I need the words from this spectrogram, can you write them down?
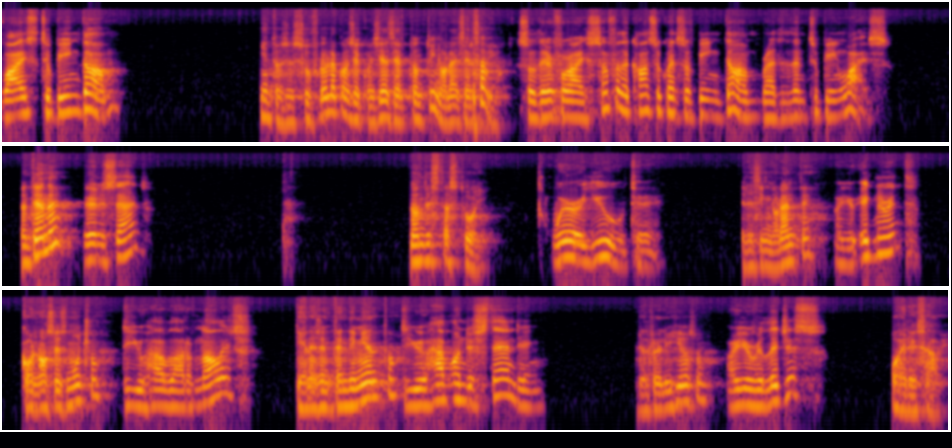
wise to being dumb, Y entonces sufro la consecuencia de ser tonto y no la de ser sabio. so therefore I suffer the consequence of being dumb rather than to being wise. ¿Me entiende? You understand? ¿Dónde estás tú hoy? Where are you today? ¿Eres ignorante? Are you ignorant? ¿Conoces mucho? Do you have a lot of knowledge? ¿Tienes entendimiento? Do you have understanding? ¿Eres religioso? Are you religious ¿O eres sabio?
